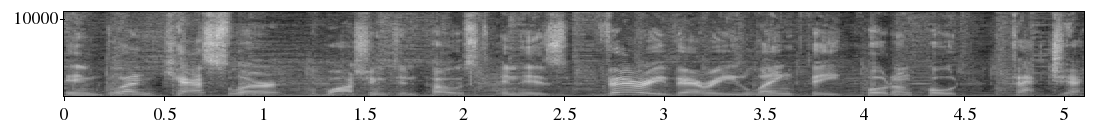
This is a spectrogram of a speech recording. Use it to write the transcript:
in Glenn Kessler, the Washington Post, in his very, very lengthy quote unquote fact check,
